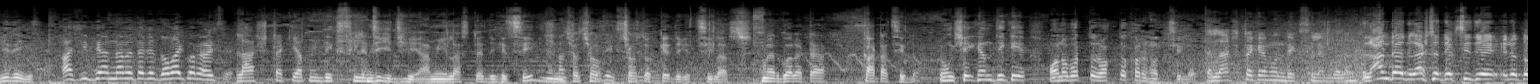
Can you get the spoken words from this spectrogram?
ভিজে গেছে। ফাঁসি দেওয়ার নামে তাকে জবাই করা হয়েছে। লাশটা কি আপনি দেখছিলেন? জি জি আমি লাস্টে দেখেছি। চচককে দেখেছি লাস্ট ওনার গলাটা কাটা ছিল এবং সেইখান থেকে অনবর্ত রক্তক্ষরণ হচ্ছিল। লাশটা কেমন দেখছিলেন বলেন লাশটা লাশটা দেখছি যে এটা তো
